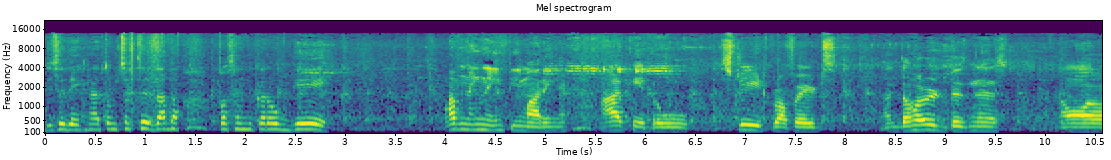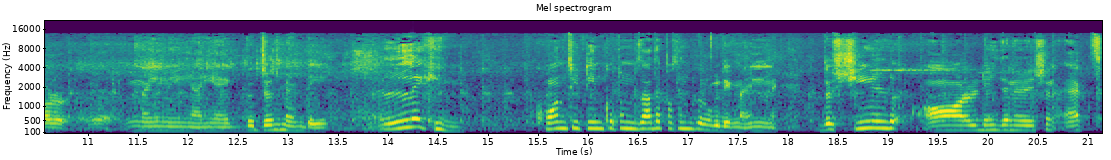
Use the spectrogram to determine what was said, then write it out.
जिसे देखना तुम सबसे ज़्यादा पसंद करोगे। अब नई नई टीम आ रही हैं। R K bro Street Profits the Hurt Business और नई नई आई है द जजमेंट डे लेकिन कौन सी टीम को तुम ज़्यादा पसंद करोगे देखना इनमें? द शील्ड और डी जनरेशन एक्स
